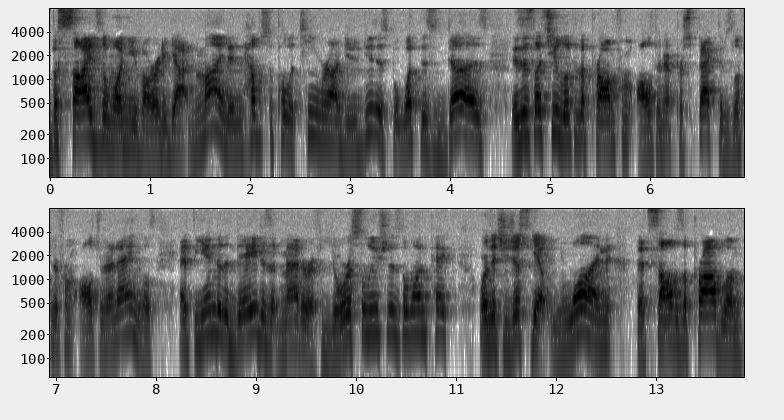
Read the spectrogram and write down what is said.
besides the one you've already got in mind. And it helps to pull a team around you to do this. But what this does is this lets you look at the problem from alternate perspectives, look at it from alternate angles. At the end of the day, does it matter if your solution is the one picked or that you just get one that solves the problem.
